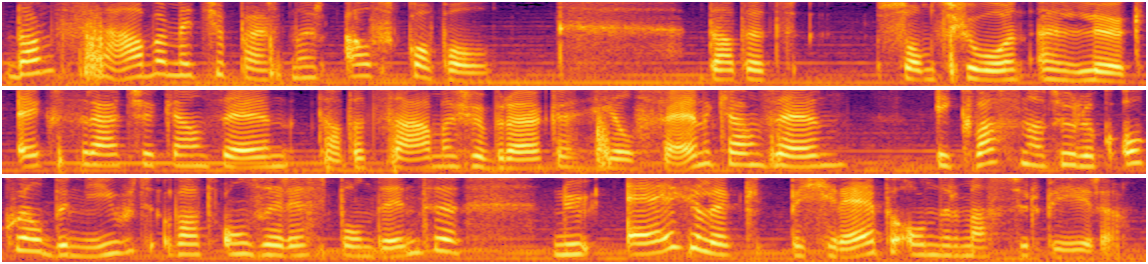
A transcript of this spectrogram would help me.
dan samen met je partner als koppel. Dat het soms gewoon een leuk extraatje kan zijn, dat het samen gebruiken heel fijn kan zijn. Ik was natuurlijk ook wel benieuwd wat onze respondenten nu eigenlijk begrijpen onder masturberen.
